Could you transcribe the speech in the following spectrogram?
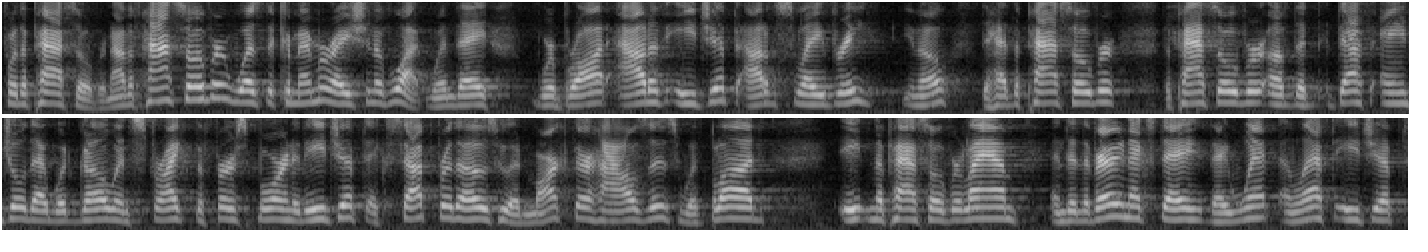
for the Passover. Now, the Passover was the commemoration of what? When they were brought out of Egypt, out of slavery, you know, they had the Passover, the Passover of the death angel that would go and strike the firstborn of Egypt, except for those who had marked their houses with blood, eaten the Passover lamb, and then the very next day they went and left Egypt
